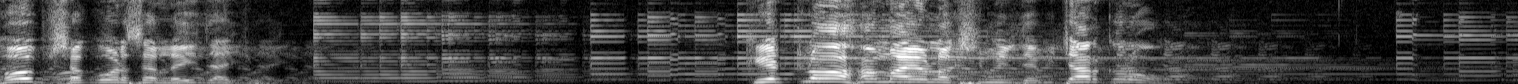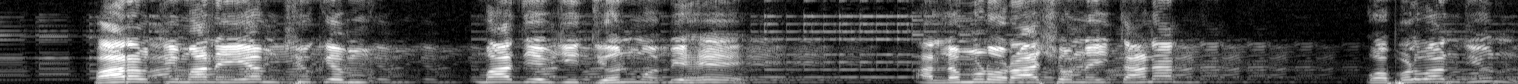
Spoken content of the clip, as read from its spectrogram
ખૂબ સગવડ છે, લઈ જાજો. કેટલો અહમ આવ્યો લક્ષ્મી વિચાર કરો. પાર્વતી માને એમ થયું કે મહાદેવજી ધ્યાનમાં બેહે. આ લમણો રાશો નહીં તાણા વફળવાનું થયું ને.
